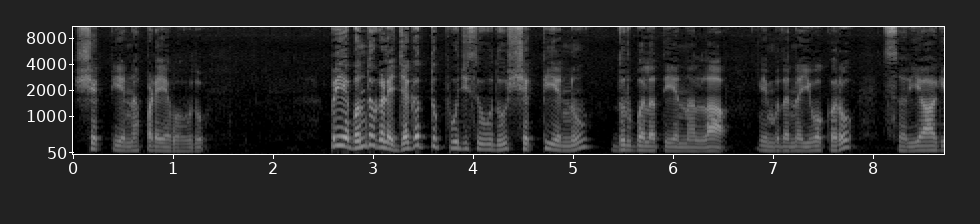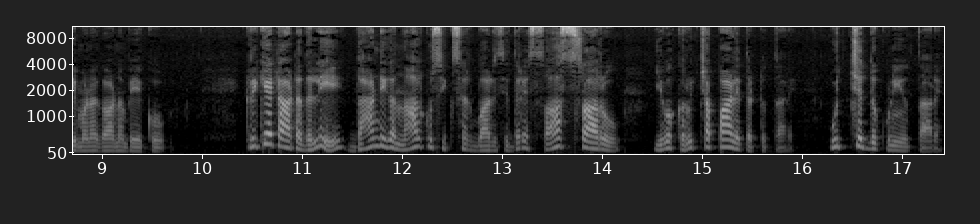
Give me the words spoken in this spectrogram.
ಶಕ್ತಿಯನ್ನು ಪಡೆಯಬಹುದು. ಪ್ರಿಯ ಬಂಧುಗಳೇ, ಜಗತ್ತು ಪೂಜಿಸುವುದು ಶಕ್ತಿಯನ್ನು, ದುರ್ಬಲತೆಯನ್ನಲ್ಲ ಎಂಬುದನ್ನು ಯುವಕರು ಸರಿಯಾಗಿ ಮನಗಾಣಬೇಕು. ಕ್ರಿಕೆಟ್ ಆಟದಲ್ಲಿ ದಾಂಡಿಗ ನಾಲ್ಕು ಸಿಕ್ಸರ್ ಬಾರಿಸಿದರೆ ಸಹಸ್ರಾರು ಯುವಕರು ಚಪ್ಪಾಳೆ ತಟ್ಟುತ್ತಾರೆ ಉಚ್ಚೆದ್ದು ಕುಣಿಯುತ್ತಾರೆ.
